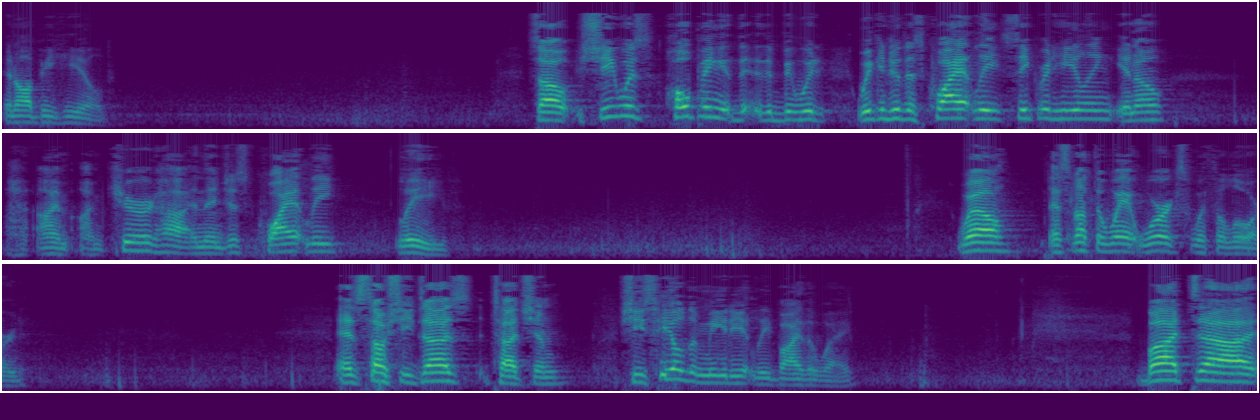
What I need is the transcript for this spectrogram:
and I'll be healed. So she was hoping that we can do this quietly, secret healing, you know. I'm, I'm cured, huh? And then just quietly leave. Well, that's not the way it works with the Lord. And so she does touch him. She's healed immediately, by the way. But uh,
